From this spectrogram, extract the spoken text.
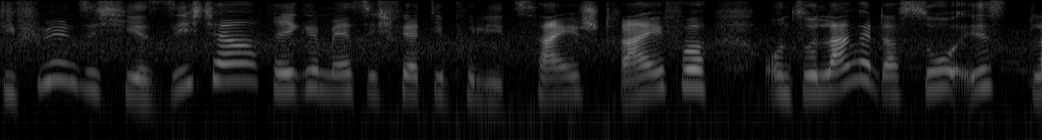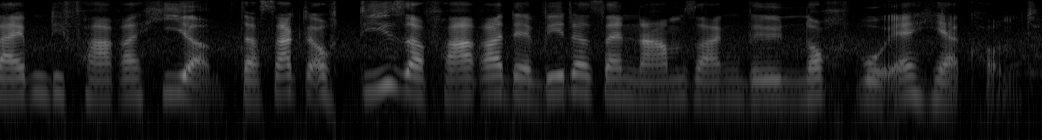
Die fühlen sich hier sicher. Regelmäßig fährt die Polizei Streife. Und solange das so ist, bleiben die Fahrer hier. Das sagt auch dieser Fahrer, der weder seinen Namen sagen will, noch wo er herkommt.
